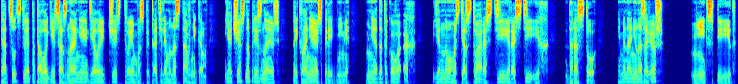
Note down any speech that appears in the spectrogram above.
и отсутствие патологии сознания делает честь твоим воспитателям и наставникам. Я честно признаюсь, преклоняюсь перед ними. Мне до такого, ах, янного мастерства расти и расти их. Дорасту. Имена не назовешь? «Ник спит»,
